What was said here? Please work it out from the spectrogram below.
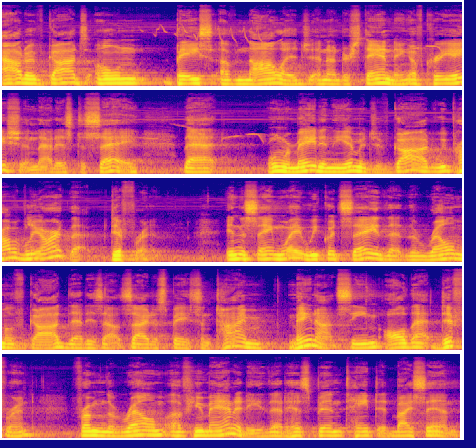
out of God's own base of knowledge and understanding of creation. That is to say, that when we're made in the image of God, we probably aren't that different. In the same way, we could say that the realm of God that is outside of space and time may not seem all that different from the realm of humanity that has been tainted by sin.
